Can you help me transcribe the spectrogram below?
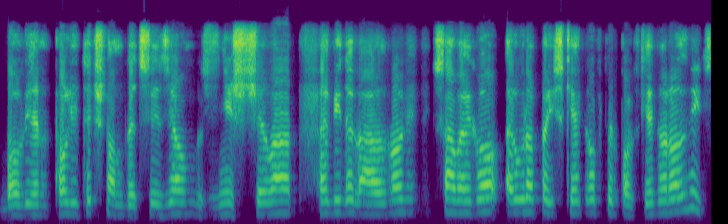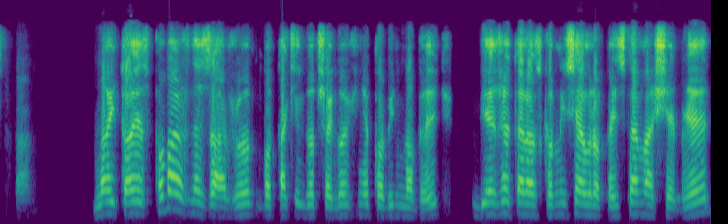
bowiem polityczną decyzją zniszczyła przewidywalność całego europejskiego, w tym polskiego rolnictwa. No i to jest poważny zarzut, bo takiego czegoś nie powinno być. Bierze teraz Komisja Europejska na siebie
